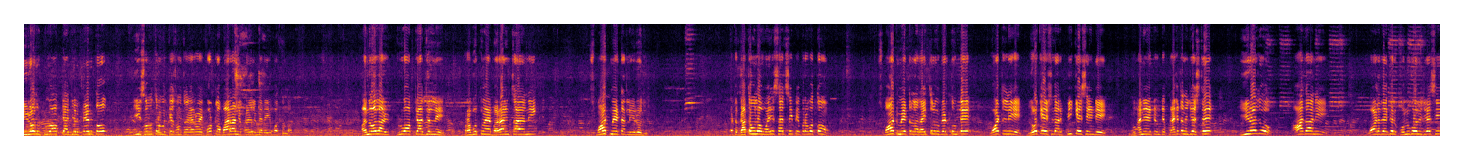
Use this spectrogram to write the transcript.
ఈరోజు ట్రూ ఆఫ్ ఛార్జీల పేరుతో ఈ సంవత్సరం వచ్చే సంవత్సరం ఇరవై కోట్ల భారాన్ని ప్రజల మీద ఇవ్వబోతున్నారు అందువల్ల ట్రూ ఆఫ్ ఛార్జీలని ప్రభుత్వమే భరాయించాలని స్మార్ట్ మీటర్లు ఈరోజు అటు గతంలో వైఎస్ఆర్సీపీ ప్రభుత్వం స్మార్ట్ మీటర్లు రైతులకు పెడుతుంటే వాటిని లోకేష్ గారు పీకేసేయండి అనేటువంటి ప్రకటన చేస్తే ఈరోజు ఆదాని వాళ్ళ దగ్గర కొనుగోలు చేసి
